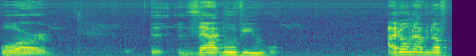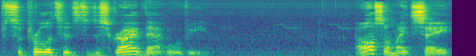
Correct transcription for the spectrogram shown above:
Or that movie, I don't have enough superlatives to describe that movie. I also might say,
